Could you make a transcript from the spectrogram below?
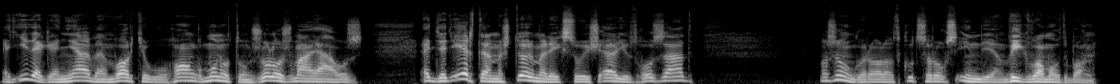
egy idegen nyelven vartyogó hang monoton zsolozsmájához, egy-egy értelmes törmelékszó is eljut hozzád, a zongora alatt kucorogsz Indian Wigwamodban.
